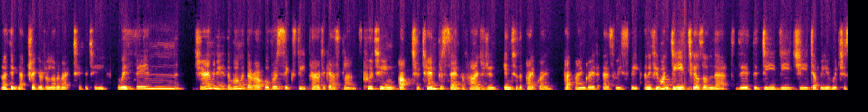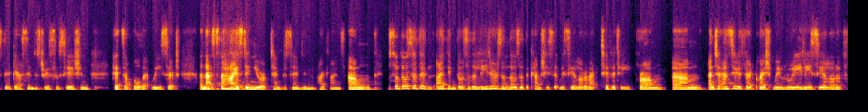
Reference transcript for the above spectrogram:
And I think that triggered a lot of activity. Within Germany, at the moment, there are over 60 power to gas plants putting up to 10% of hydrogen into the pipeline, pipeline grid as we speak. And if you want details on that, the, the DVGW, which is the Gas Industry Association, heads up all that research. And that's the highest in Europe, 10% in the pipelines. Um, so those are the, I think those are the leaders and those are the countries that we see a lot of activity from. Um, and to answer your third question, we really see a lot of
